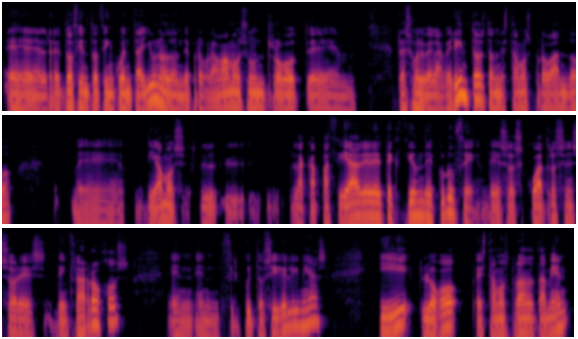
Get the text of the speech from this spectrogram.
eh, el reto 151, donde programamos un robot em, resuelve laberintos, donde estamos probando, eh, digamos, la capacidad de detección de cruce de esos cuatro sensores de infrarrojos en, en circuitos sigue líneas, y luego estamos probando también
